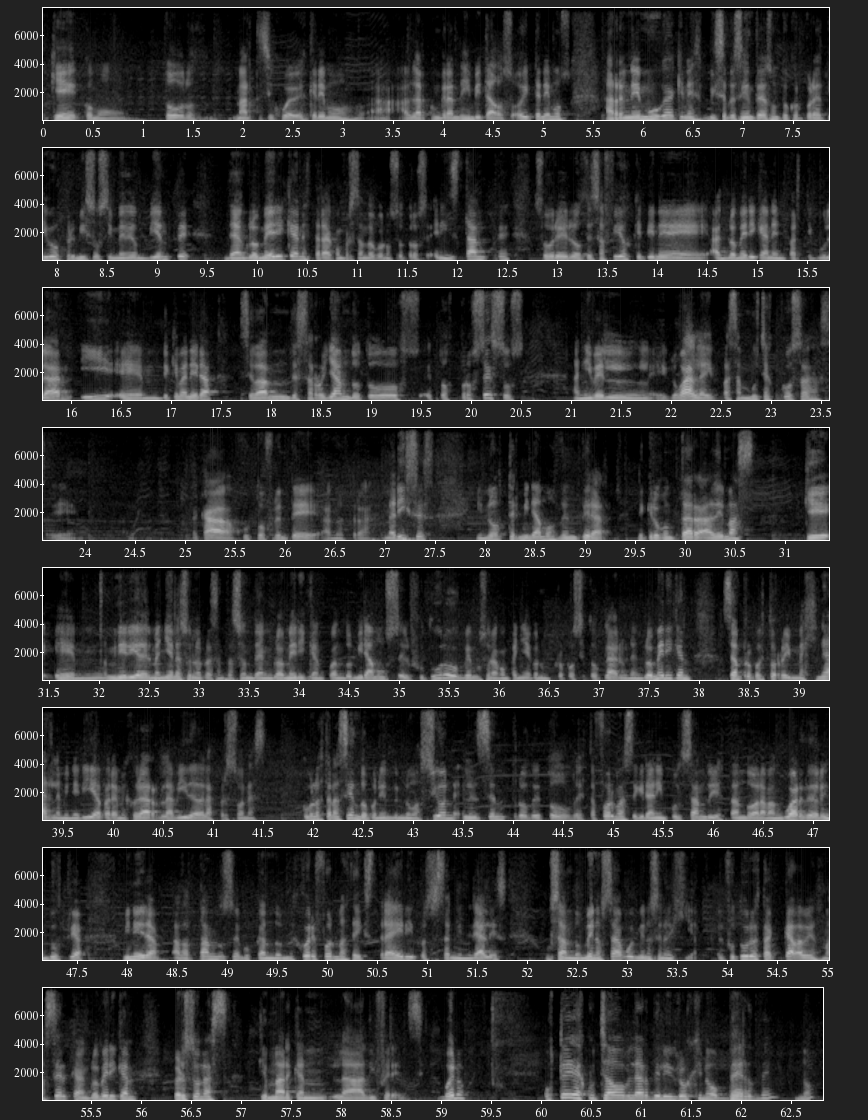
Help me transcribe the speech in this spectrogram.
que, como todos los martes y jueves queremos hablar con grandes invitados. Hoy tenemos a René Muga, quien es vicepresidente de Asuntos Corporativos, Permisos y Medio Ambiente de Anglo American. Estará conversando con nosotros en instante sobre los desafíos que tiene Anglo American en particular y em, de qué manera se van desarrollando todos estos procesos a nivel eh, global. Ahí pasan muchas cosas eh, acá justo frente a nuestras narices y no terminamos de enterar. Le quiero contar además que eh, Minería del Mañana es una presentación de Anglo American. Cuando miramos el futuro, vemos una compañía con un propósito claro. En Anglo American se han propuesto reimaginar la minería para mejorar la vida de las personas. ¿Cómo lo están haciendo? Poniendo innovación en el centro de todo. De esta forma seguirán impulsando y estando a la vanguardia de la industria minera, adaptándose, buscando mejores formas de extraer y procesar minerales, usando menos agua y menos energía. El futuro está cada vez más cerca. Anglo American, personas que marcan la diferencia. Bueno, Usted ha escuchado hablar del hidrógeno verde, ¿no?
